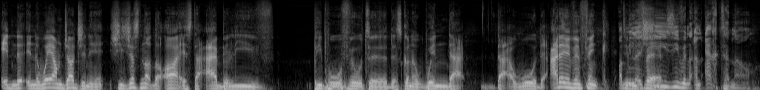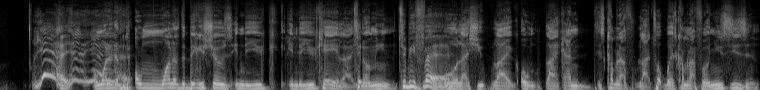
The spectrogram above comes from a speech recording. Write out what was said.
in the in the way I'm judging it, she's just not the artist that I believe people will feel to that's gonna win that that award. I don't even think. I to mean, like fair. she's even an actor now yeah, yeah, yeah. on one of the on one of the biggest shows in the UK. In the UK, like you know what I mean. To be fair, or like she like on like and it's coming out for, like Top Boy's coming out for a new season.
